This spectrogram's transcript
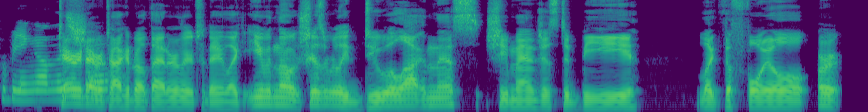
for being on this Terry and I were talking about that earlier today. Like, even though she doesn't really do a lot in this, she manages to be like the foil or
